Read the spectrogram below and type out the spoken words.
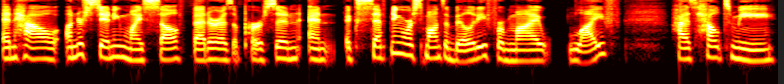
and how understanding myself better as a person and accepting responsibility for my life has helped me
